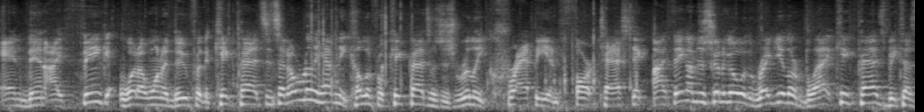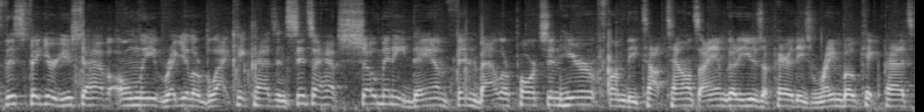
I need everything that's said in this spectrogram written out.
And then I think what I want to do for the kick pads, since I don't really have any colorful kick pads, which is really crappy and fartastic, I think I'm just going to go with regular black kick pads because this figure used to have only regular black kick pads. And since I have so many damn Finn Balor parts in here from the top talents, I am going to use a pair of these rainbow kick pads.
